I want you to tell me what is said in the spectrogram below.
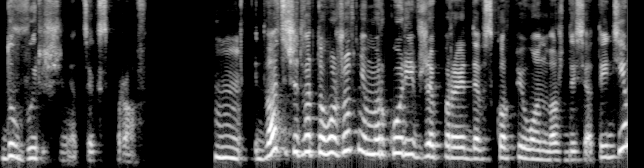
до вирішення цих справ. М, 24 жовтня Меркурій вже перейде в Скорпіон, ваш 10-й дім.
